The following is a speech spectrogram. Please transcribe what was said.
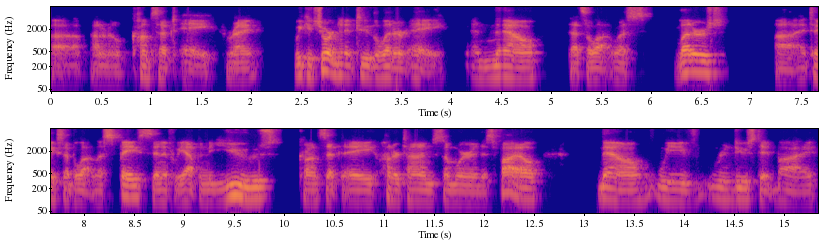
uh, I don't know, concept A, right? We could shorten it to the letter A, and now that's a lot less letters. Uh, it takes up a lot less space. And if we happen to use concept A 100 times somewhere in this file, now we've reduced it by,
